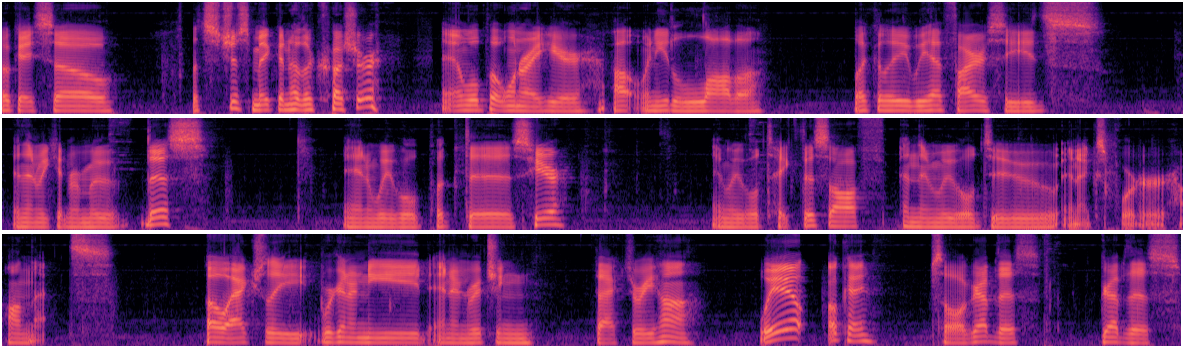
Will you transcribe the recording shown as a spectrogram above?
Okay, so let's just make another crusher. And we'll put one right here. Oh, we need lava. Luckily, we have fire seeds. And then we can remove this. And we will put this here and we will take this off and then we will do an exporter on that. Oh, actually, we're going to need an enriching factory, huh? Well, okay. So I'll grab this, grab this.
